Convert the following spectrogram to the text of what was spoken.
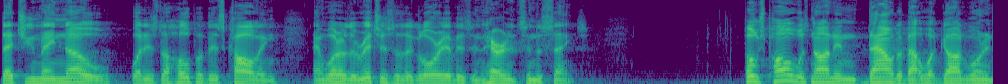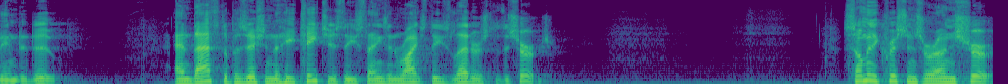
that you may know what is the hope of his calling and what are the riches of the glory of his inheritance in the saints Folks, Paul was not in doubt about what God wanted him to do. And that's the position that he teaches these things and writes these letters to the church. So many Christians are unsure.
